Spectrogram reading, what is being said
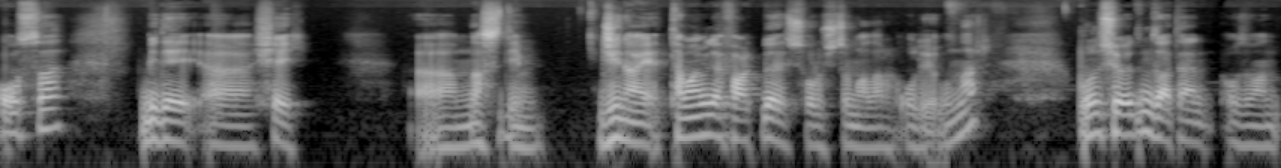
olsa bir de e, şey e, nasıl diyeyim cinayet tamamıyla farklı soruşturmalar oluyor bunlar. Bunu söyledim zaten o zaman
